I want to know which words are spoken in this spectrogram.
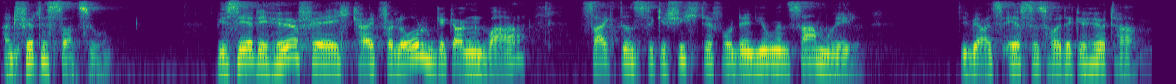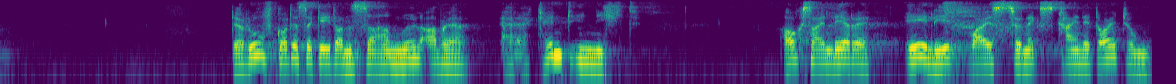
Ein viertes dazu. Wie sehr die Hörfähigkeit verloren gegangen war, zeigt uns die Geschichte von dem jungen Samuel, die wir als erstes heute gehört haben. Der Ruf Gottes ergeht an Samuel, aber er erkennt ihn nicht. Auch sein Lehrer Eli weiß zunächst keine Deutung.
